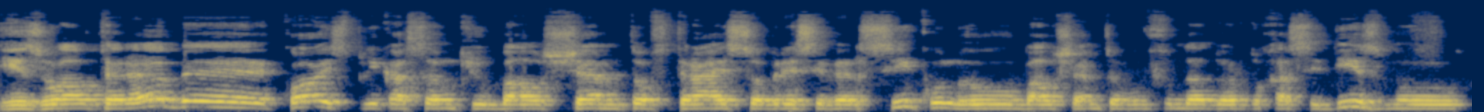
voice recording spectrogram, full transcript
Diz o Alter Rebbe, qual a explicação que o Baal Shem Tov traz sobre esse versículo? O Baal Shem Tov, o fundador do Hassidismo,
